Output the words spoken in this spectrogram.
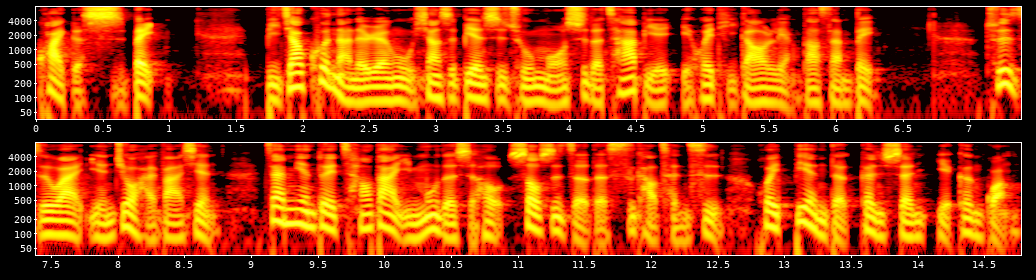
快个十倍。比较困难的任务，像是辨识出模式的差别，也会提高两到三倍。除此之外，研究还发现，在面对超大荧幕的时候，受试者的思考层次会变得更深也更广，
